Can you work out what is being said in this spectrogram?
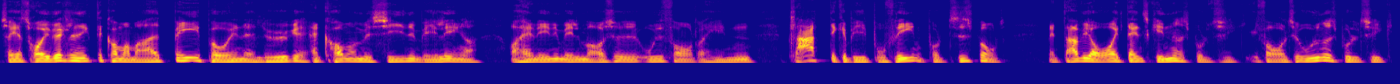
Så jeg tror i virkeligheden ikke, det kommer meget bag på hende af Løkke. Han kommer med sine meldinger, og han indimellem også udfordrer hende. Klart, det kan blive et problem på et tidspunkt, men der er vi over i dansk indrigspolitik. I forhold til udenrigspolitik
